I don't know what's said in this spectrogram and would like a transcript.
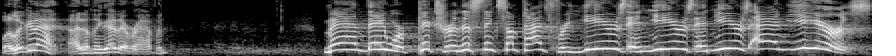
Well, look at that. I don't think that ever happened. Man, they were picturing this thing sometimes for years and years and years and years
